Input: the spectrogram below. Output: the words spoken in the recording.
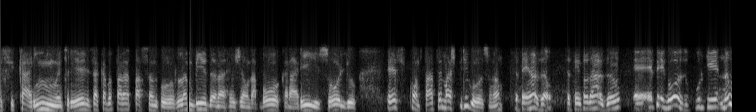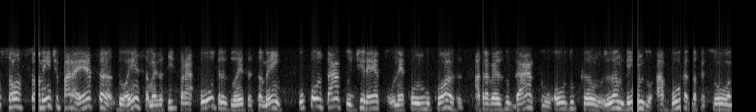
esse carinho entre eles acaba passando por lambida na região da boca, nariz, olho. Esse contato é mais perigoso, não? Você tem razão, você tem toda a razão. É, é perigoso porque não só somente para essa doença, mas assim para outras doenças também, o contato direto né, com mucosas através do gato ou do cão lambendo a boca da pessoa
